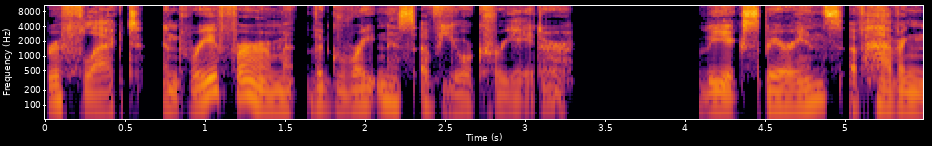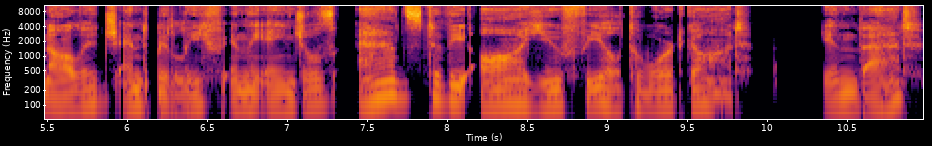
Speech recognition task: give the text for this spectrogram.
reflect, and reaffirm the greatness of your Creator. The experience of having knowledge and belief in the angels adds to the awe you feel toward God. In that,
